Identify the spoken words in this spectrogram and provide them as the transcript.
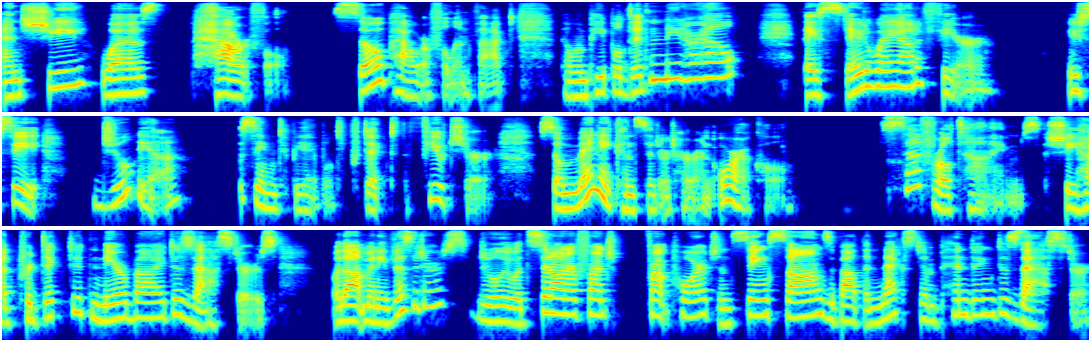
And she was powerful. So powerful, in fact, that when people didn't need her help, they stayed away out of fear. You see, Julia seemed to be able to predict the future, so many considered her an oracle. Several times she had predicted nearby disasters. Without many visitors, Julia would sit on her front, front porch and sing songs about the next impending disaster.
